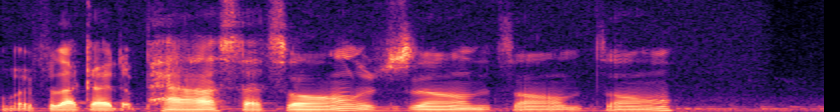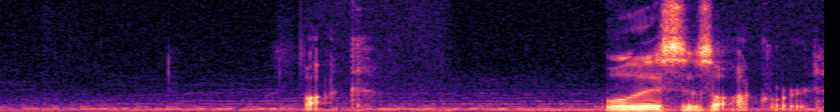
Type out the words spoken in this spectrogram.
Wait for that guy to pass. That's all. That's all. That's all. That's all. Fuck. Well, this is awkward.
